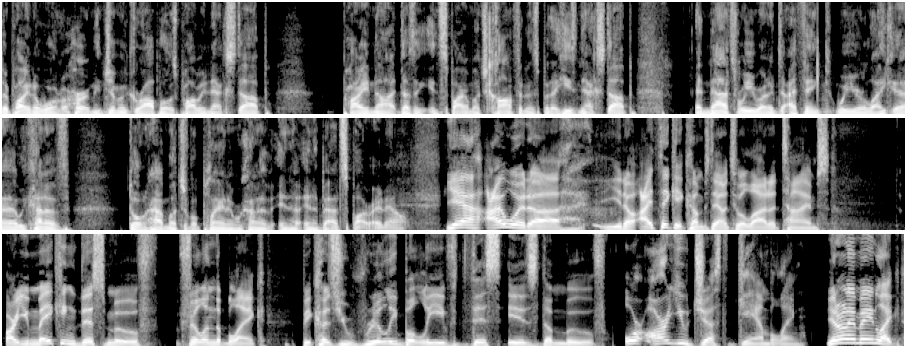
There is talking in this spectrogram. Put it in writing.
they're probably in a world of hurt. I mean Jimmy Garoppolo is probably next up probably not doesn't inspire much confidence, but that he's next up, and that's where you run into. I think where you're like, eh, we kind of don't have much of a plan, and we're kind of in a, in a bad spot right now. Yeah, I would. Uh, you know, I think it comes down to a lot of times. Are you making this move, fill in the blank, because you really believe this is the move? Or are you just gambling? You know what I mean? Like,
